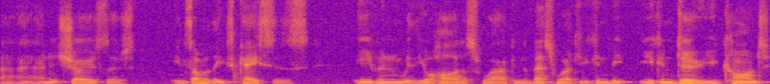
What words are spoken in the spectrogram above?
Uh, and it shows that in some of these cases, even with your hardest work and the best work you can be you can do, you can't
